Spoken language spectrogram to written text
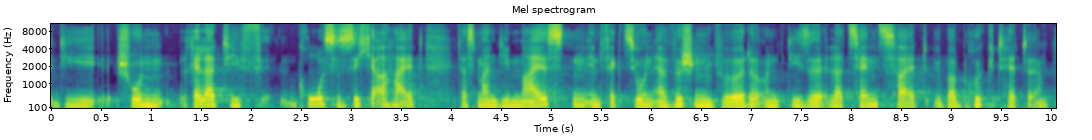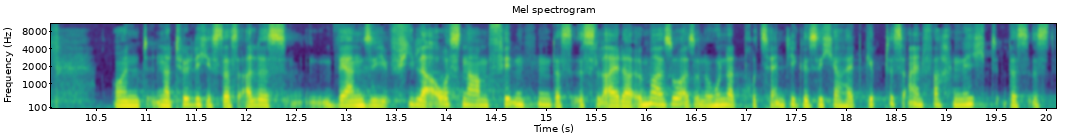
die schon relativ große Sicherheit, dass man die meisten Infektionen erwischen würde und diese Latenzzeit überbrückt hätte. Und natürlich ist das alles, werden Sie viele Ausnahmen finden. Das ist leider immer so. Also eine hundertprozentige Sicherheit gibt es einfach nicht. Das ist,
